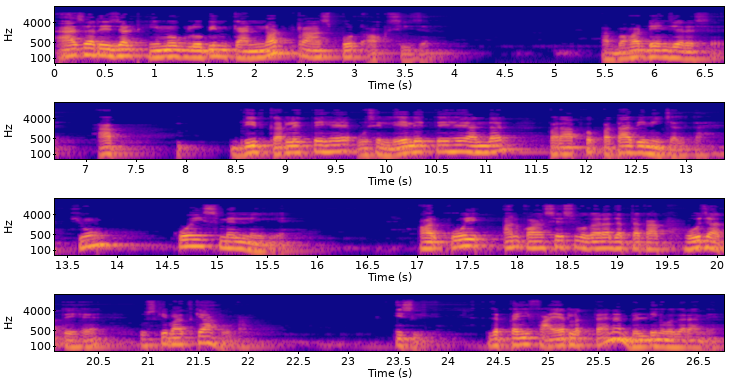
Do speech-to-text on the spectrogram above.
as a result haemoglobin can not transport oxygen अब बहुत डेंजरस है। आप ब्रीथ कर लेते हैं, उसे ले लेते हैं अंदर। पर आपको पता भी नहीं चलता है। क्यों? कोई स्मेल नहीं है। और कोई अनकॉन्शियस वगैरह जब तक आप हो जाते हैं, उसके बाद क्या होगा? इसलिए, जब कहीं फायर लगता है ना बिल्डिंग वगैरह में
